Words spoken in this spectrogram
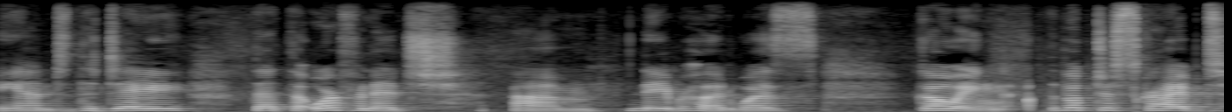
And the day that the orphanage um, neighborhood was going, the book described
